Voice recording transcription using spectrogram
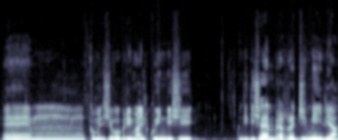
Eh, come dicevo prima, il 15 di dicembre a Reggio Emilia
